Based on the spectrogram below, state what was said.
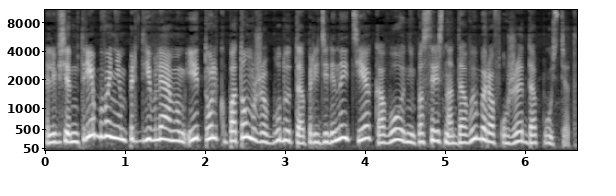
ли всем требованиям предъявляемым, и только потом уже будут определены те, кого непосредственно до выборов уже допустят.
